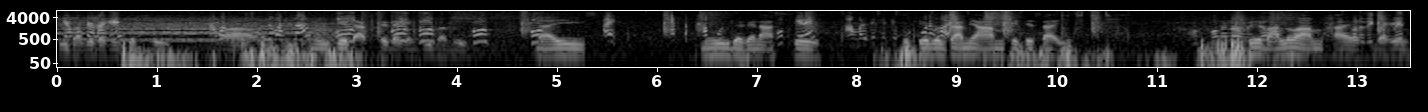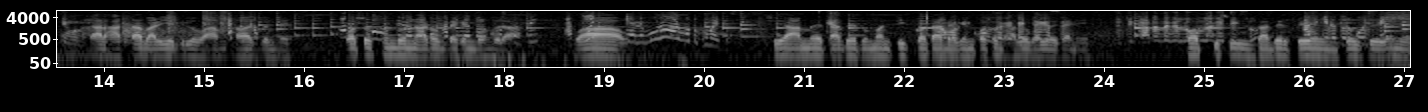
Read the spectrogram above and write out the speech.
কীভাবে দেখেন করছে। মুখে ডাকতে দেখেন কীভাবে। নাইস। মুখ দেখেন আসছে সে বলছে আমি আম খেতে চাই। সে ভালো আম খায়। দেখেন তার হাতটা বাড়িয়ে দিল আম খাওয়ার জন্য। কত সুন্দর নাটক দেখেন বন্ধুরা। ওয়াও। সে আমে তাদের রোমান্টিক কথা দেখেন কত ভালো ভালো এখানে। সব কিছু তাদের প্রেম চলছে এখানে।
